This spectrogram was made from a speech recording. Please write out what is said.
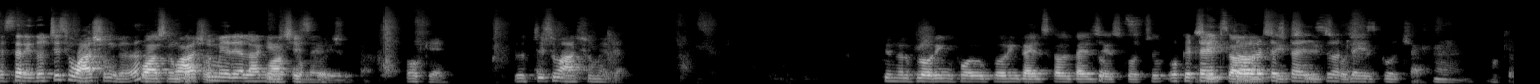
ఎస్ సార్ ఇది వచ్చేసి వాష్రూమ్ కదా? Washroom purpose. ఏరియా లాగా. ఓకే. ఇది వచ్చేసి వాష్రూమ్ ఏరియా కింద ఫ్లోరింగ్ ఫ్లోరింగ్ టైల్స్ కావాలి టైల్స్ వేసుకోవచ్చు. ఓకే టైల్స్ కావాలంటే టైల్స్ అట్లా వేసుకోవచ్చు. ఓకే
